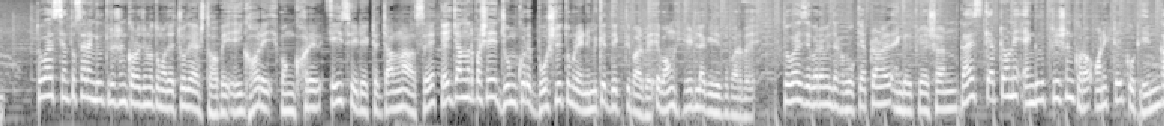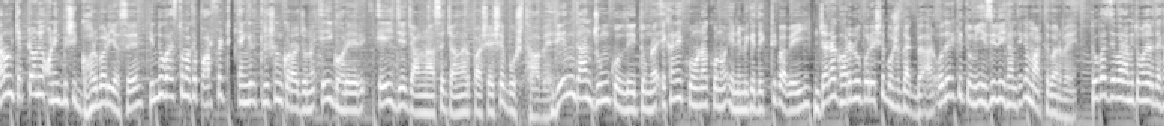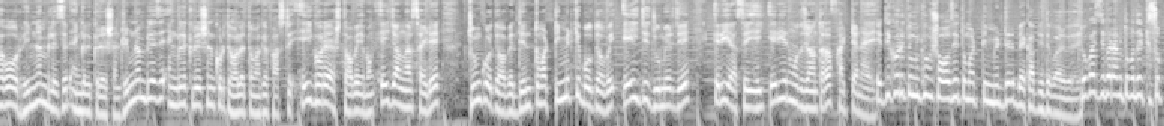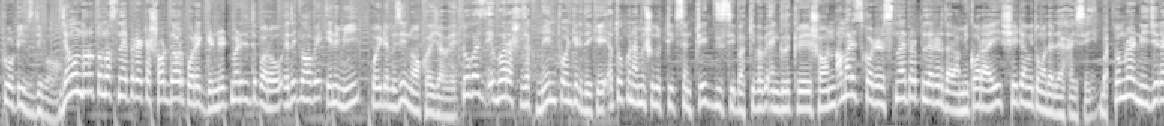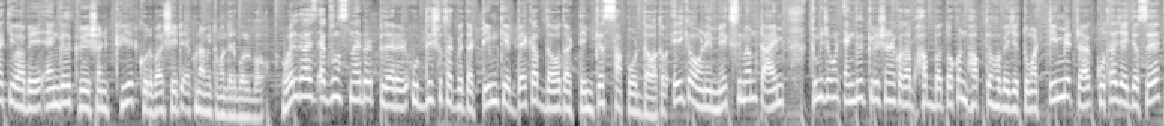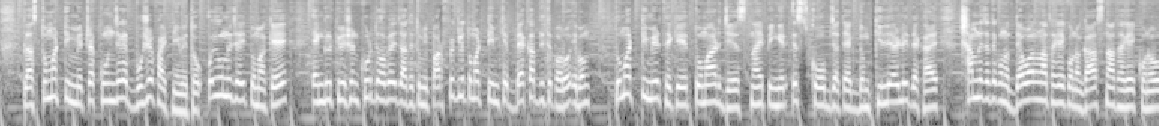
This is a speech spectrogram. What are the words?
তো গাইজ স্যান্তোসার অ্যাঙ্গেল ক্রিয়েশন করার জন্য তোমাদের চলে আসতে হবে এই ঘরে এবং ঘরের এই সাইডে একটা জানলা আছে। এই জানলার পাশে জুম করে বসলে তোমরা এনিমিকে দেখতে পারবে এবং হেড লাগিয়ে দিতে পারবে। তো গাইজ এবার আমি দেখাবো ক্যাপটাউনের অ্যাঙ্গেল ক্রিয়েশন গাইজ ক্যাপটাউনে অ্যাঙ্গেল ক্রিয়েশন করা অনেকটাই কঠিন, কারণ ক্যাপটাউনে অনেক বেশি ঘর বাড়ি আছে। কিন্তু গাইজ তোমাকে পারফেক্ট অ্যাঙ্গেল ক্রিয়েশন করার জন্য এই ঘরের এই যে জানলা আছে, জানলার পাশে এসে বসতে হবে। দেন গান জুম করলেই তোমরা এখানে কোনো না কোনো এনিমিকে দেখতে পাবেই, যারা ঘরের উপর এসে বসে থাকবে, আর ওদেরকে তুমি ইজিলি এখান থেকে মারতে পারবে। তো গাইজ এবার আমি তোমাদের দেখাবো রিমনাম ভিলেজের অ্যাঙ্গেল ক্রিয়েশন রিমনাম ভিলেজে অ্যাঙ্গেল ক্রিয়েশন করতে হলে তোমাকে ফার্স্টে এই ঘরে আসতে হবে এবং এই জানলার সাইডে জুম করতে হবে। দেন তোমার টিমমেটকে বলতে হবে, এই যে জুমের যে এরিয়া আছে, এই এরিয়ার মধ্যে যেন তারা ফাইটটা নেয়। এতে করে তুমি খুব সহজেই তোমার টিমমেটদের ব্যাকআপ দিতে পারবে। তো গাইজ এবার আমি তোমাদের কিছু প্রো টিপস দিব। যেমন ধরো, তোমরা স্নাইপারে একটা শট দেওয়ার পরে গ্রেনেড মারি দিতে পারো, এতে কি হবে? এনিমি ওই ড্যামেজই নক হয়ে যাবে। তো গাইজ এবার আসা যাক মেইন পয়েন্টের দিকে। এতক্ষণ আমি শুধু টিপস এন্ড ট্রিক দিচ্ছি বা কীভাবে অ্যাঙ্গেল ক্রিয়েশন আমার স্কোয়াডের স্নাইপার প্লেয়ারের দ্বারা আমি করাই, সেটা আমি তোমাদের দেখাইছি। তোমরা নিজেরা কীভাবে অ্যাঙ্গেল ক্রিয়েশন ক্রিয়েট করবা, সেটা এখন আমি তোমাদের বলব। ওয়েল গাইজ একজন স্নাইপার প্লেয়ারের উদ্দেশ্য থাকবে তার টিমকে ব্যাকআপ দেওয়া, তার টিমকে সাপোর্ট দেওয়া। তো এই কারণে ম্যাক্সিমাম টাইম তুমি যখন অ্যাঙ্গেল ক্রিয়েশনের কথা ভাববা, তখন ভাবতে হবে যে তোমার টিমমেটরা কোথায় যাইতেছে প্লাস তোমার টিমমেটরা কোন জায়গায় বসে ফাইট নেবে। তো ওই অনুযায়ী তোমাকে অ্যাঙ্গেল ক্রিয়েশন করতে হবে, যাতে তুমি পারফেক্টলি তোমার টিমকে ব্যাকআপ দিতে পারো এবং তোমার টিমের থেকে তোমার যে স্নাইপিংয়ের স্কোপ যাতে একদম ক্লিয়ারলি দেখায় সামনে যাতে কোনো দেওয়াল না থাকে, কোনো গাছ না থাকে, কোনো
